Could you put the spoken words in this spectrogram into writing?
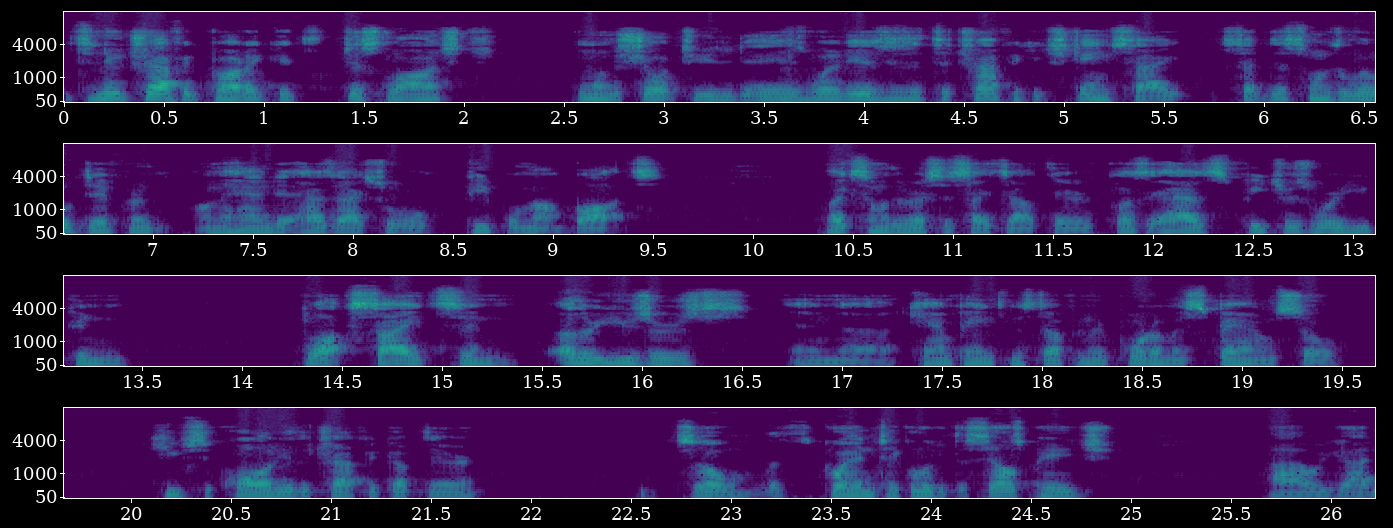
it's a new traffic product. It's just launched. I wanted to show it to you today. Is what it is is it's a traffic exchange site, except this one's a little different. On the hand, it has actual people, not bots, like some of the rest of the sites out there. Plus, it has features where you can block sites and other users and uh, campaigns and stuff and report them as spam so keeps the quality of the traffic up there. So let's go ahead and take a look at the sales page. Uh, we got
